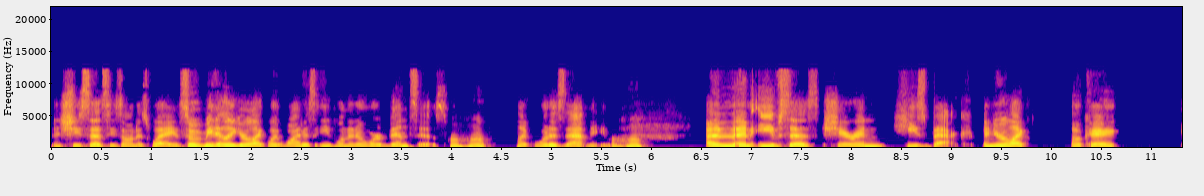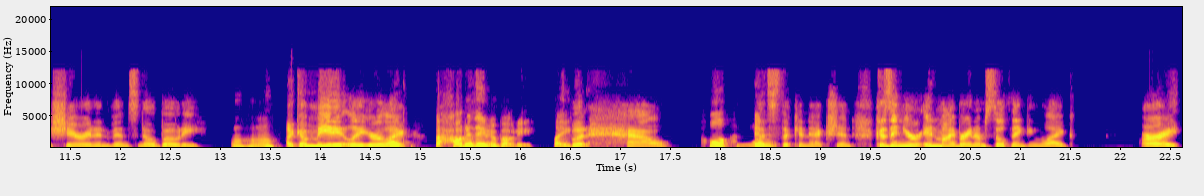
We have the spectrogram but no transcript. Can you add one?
and she says he's on his way. So immediately you're like, wait, why does Eve want to know where Vince is? Mhm. Like, what does that mean? Mhm. And then Eve says, Sharon, he's back. And you're like, okay, Sharon and Vince know Bode. Mhm. Like immediately you're like, Like, but how do they know Bode? Like, but how? well, What's and- the connection? Because in your in my brain, I'm still thinking like, all right,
